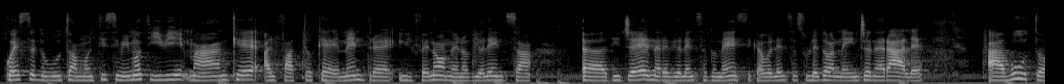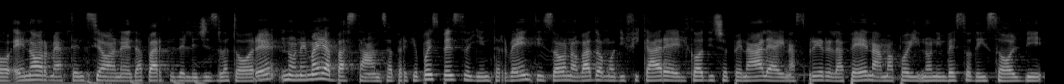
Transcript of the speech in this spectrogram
questo è dovuto a moltissimi motivi, ma anche al fatto che mentre il fenomeno violenza uh, di genere, violenza domestica, violenza sulle donne in generale ha avuto enorme attenzione da parte del legislatore, non è mai abbastanza perché poi spesso gli interventi sono vado a modificare il codice penale, a inasprire la pena, ma poi non investo dei soldi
